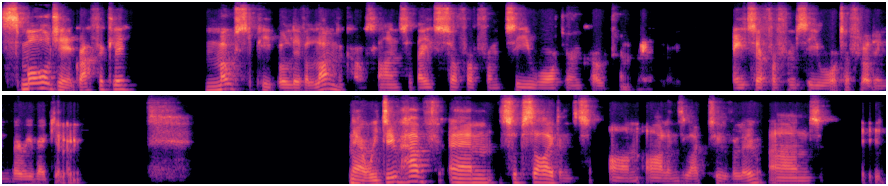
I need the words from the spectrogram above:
Small geographically, most people live along the coastline, so they suffer from seawater encroachment regularly. They suffer from seawater flooding very regularly. Now, we do have um, subsidence on islands like Tuvalu, and it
